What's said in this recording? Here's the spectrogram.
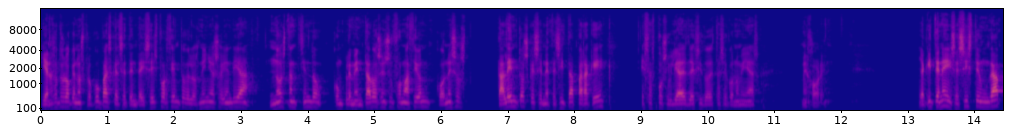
Y a nosotros lo que nos preocupa es que el 76% de los niños hoy en día no están siendo complementados en su formación con esos talentos que se necesita para que esas posibilidades de éxito de estas economías mejoren. Y aquí tenéis, existe un gap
